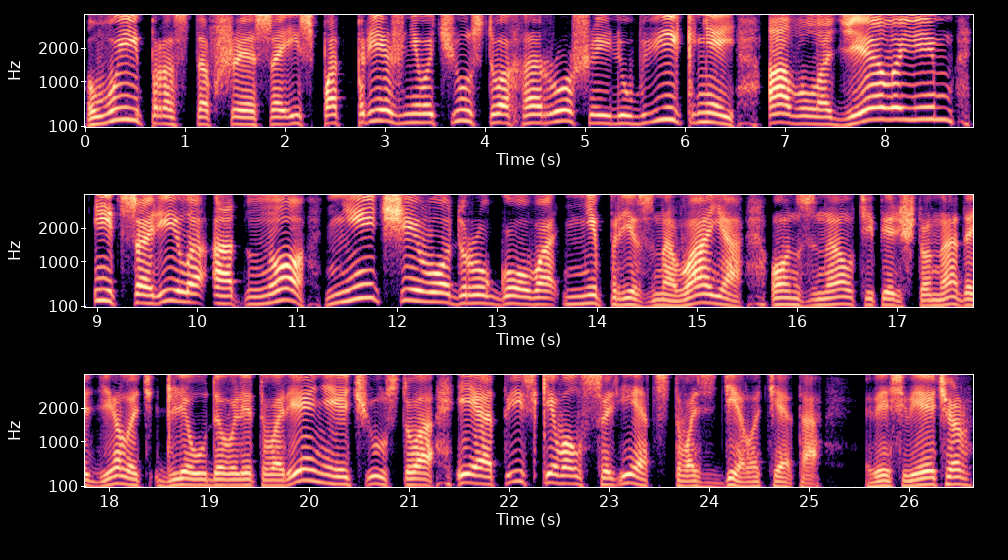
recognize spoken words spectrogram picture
выпроставшееся из-под прежнего чувства хорошей любви к ней, овладело им и царило одно, ничего другого не признавая, он знал теперь, что надо делать для удовлетворения удовлетворение чувства и отыскивал средства сделать это. Весь вечер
